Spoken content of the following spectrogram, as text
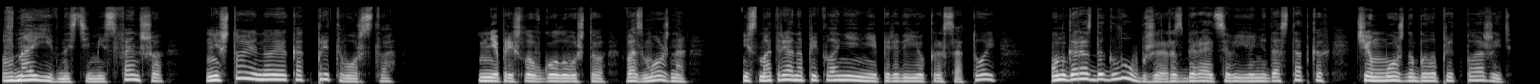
в наивности мисс Фэншо — не что иное, как притворство. Мне пришло в голову, что, возможно, Несмотря на преклонение перед ее красотой, он гораздо глубже разбирается в ее недостатках, чем можно было предположить,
